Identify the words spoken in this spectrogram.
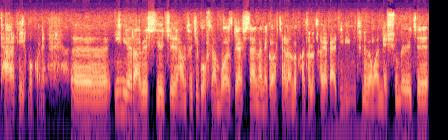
تغییر بکنه. این یه روشیه که همونطور که گفتم بازگشتن و نگاه کردن به کاتالوگ های قدیمی می‌تونه به ما نشون بده که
